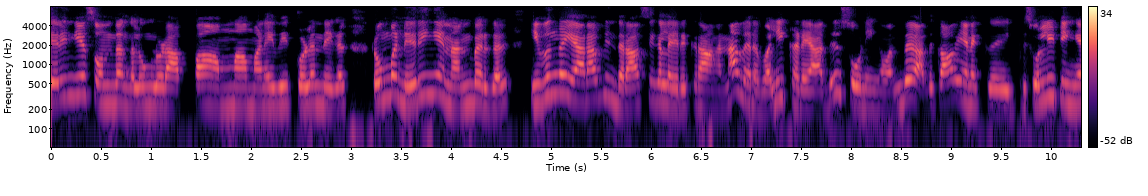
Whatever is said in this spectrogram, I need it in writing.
நெருங்கிய சொந்தங்கள் உங்களோட அப்பா அம்மா மனைவி குழந்தைகள் ரொம்ப நெருங்கிய நண்பர்கள் இவங்க யாராவது இந்த ராசிகள்ல இருக்கிறாங்கன்னா வேற வழி கிடையாது. ஸோ நீங்க வந்து அதுக்காக எனக்கு இப்படி சொல்லிட்டீங்க.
